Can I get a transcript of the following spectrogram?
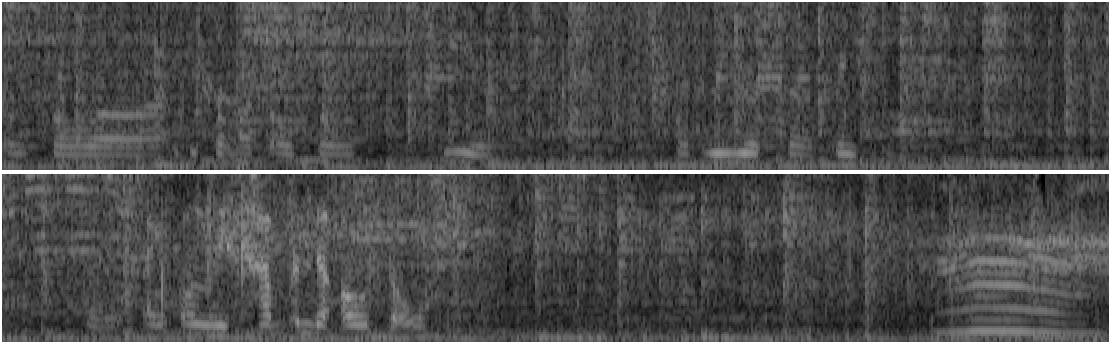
also, uh, it is a must also here that we use the face mask. So, I always have on the auto. Hmm,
